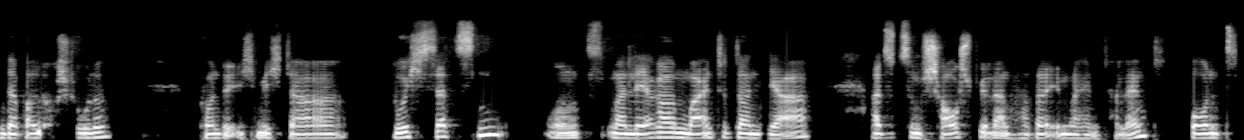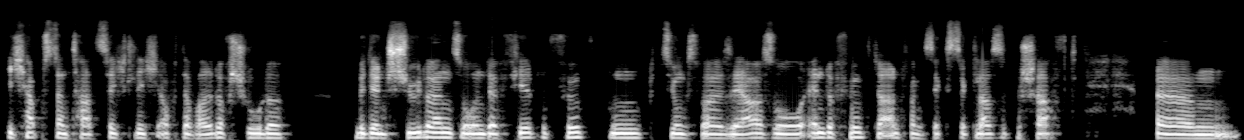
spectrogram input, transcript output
in der Waldorfschule, konnte ich mich da durchsetzen und mein Lehrer meinte dann, ja, also zum Schauspielern hat er immerhin Talent. Und ich habe es dann tatsächlich auf der Waldorfschule mit den Schülern so in der vierten, fünften, beziehungsweise ja, so Ende fünfte, Anfang sechste Klasse geschafft, ähm,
